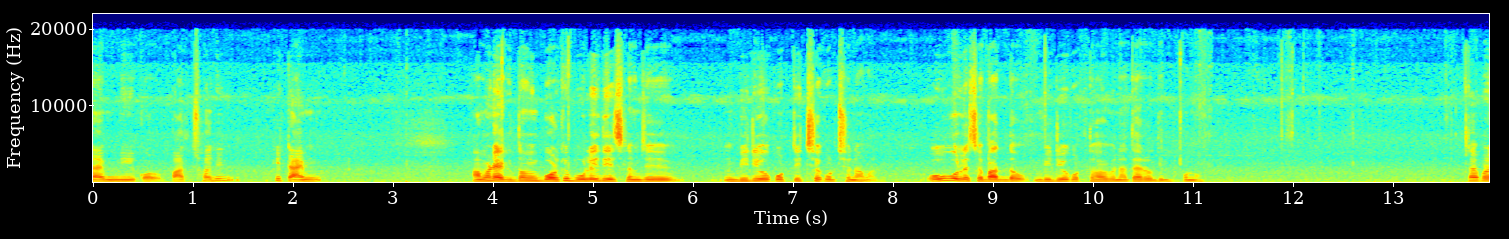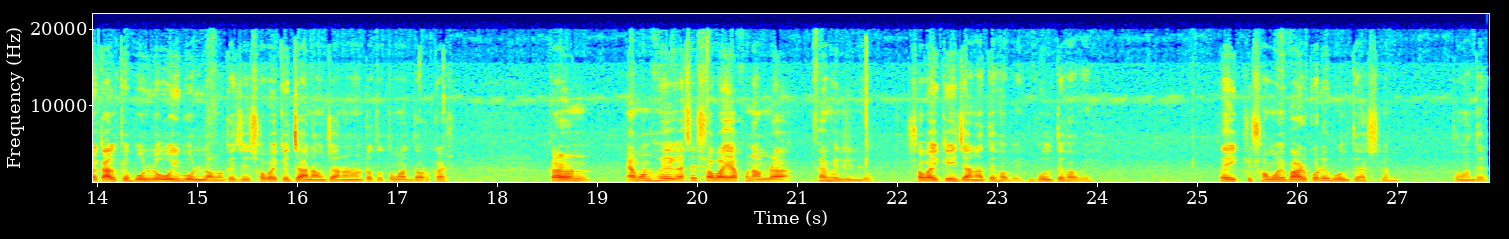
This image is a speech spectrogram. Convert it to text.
টাইম নিয়ে করো। পাঁচ ছয় দিন কি টাইম আমার একদমই বরকে বলেই দিয়েছিলাম যে, ভিডিও করতে ইচ্ছে করছে না আমার। ও বলেছে, বাদ দাও, ভিডিও করতে হবে না তেরো দিন কোনো। তারপরে কালকে বলল, ওই বলল আমাকে যে, সবাইকে জানাও, জানানোটা তো তোমার দরকার। কারণ এমন হয়ে গেছে, সবাই এখন আমরা ফ্যামিলির লোক। সবাইকেই জানাতে হবে, বলতে হবে। তাই একটু সময় বার করে বলতে আসলাম তোমাদের।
